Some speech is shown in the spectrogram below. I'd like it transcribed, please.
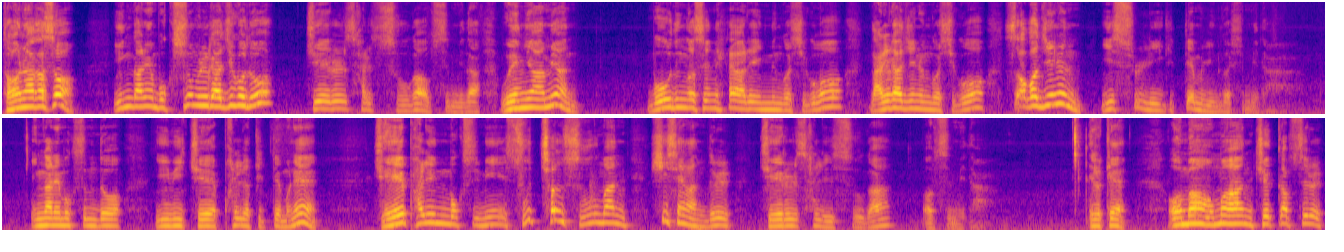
더 나아가서 인간의 목숨을 가지고도 죄를 살 수가 없습니다. 왜냐하면 모든 것은 해 아래 있는 것이고 낡아지는 것이고 썩어지는 이 순리이기 때문인 것입니다. 인간의 목숨도 이미 죄에 팔렸기 때문에 죄에 팔린 목숨이 수천 수만 희생한들 죄를 살릴 수가 없습니다. 이렇게 어마어마한 죄값을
